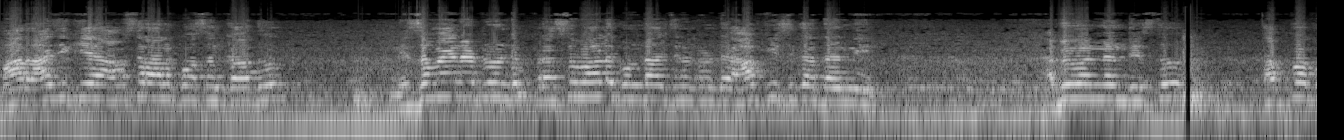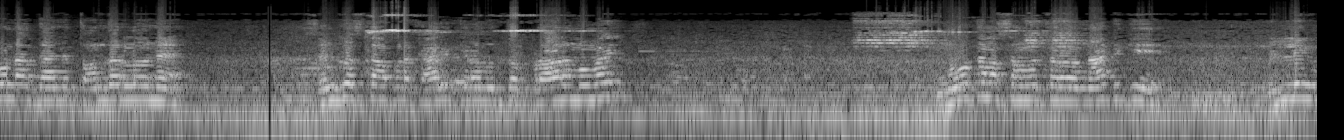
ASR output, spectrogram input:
మా రాజకీయ అవసరాల కోసం కాదు నిజమైనటువంటి ప్రెస్ వాళ్ళకు ఉండాల్సినటువంటి ఆఫీసుగా దాన్ని అభివర్ణిస్తూ తప్పకుండా దాన్ని తొందరలోనే శంకుస్థాపన కార్యక్రమంతో ప్రారంభమై నూతన సంవత్సరం నాటికి బిల్డింగ్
